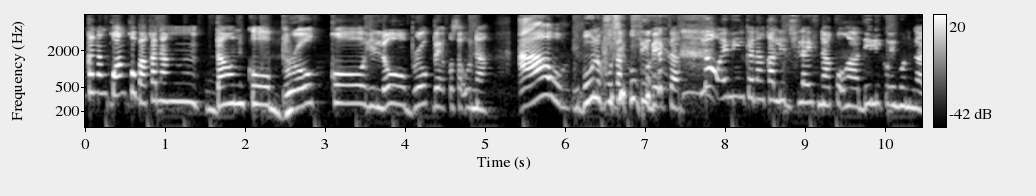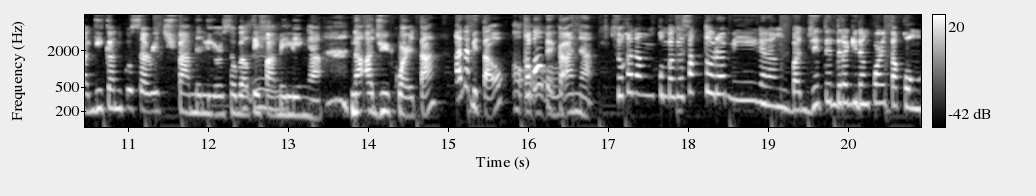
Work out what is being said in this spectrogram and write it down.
kanang kuan ko ba kanang down ko broke ko hello broke ba ako sa una Aw! Ibulog mo si saksi ubos. ba ka no I mean kanang college life na ako nga dili ko ingon nga gikan ko sa rich family or sa wealthy Mm-mm. family nga na adjoy kwarta ana bitaw Oo, kababe oo. ka ana so kanang kumbaga sakto rami kanang budgeted ra gid ang kwarta kung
